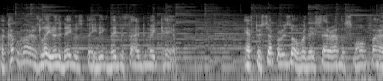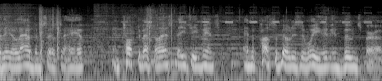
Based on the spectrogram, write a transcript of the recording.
A couple of hours later, the day was fading, and they decided to make camp. After supper was over, they sat around the small fire they'd allowed themselves to have and talked about the last day's events and the possibilities awaiting them in Boonesboro.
